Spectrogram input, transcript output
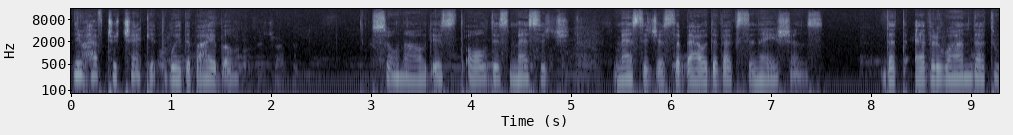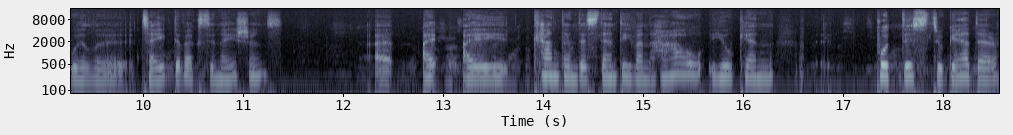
You have to check it with the bible. So now this all this message messages about the vaccinations that everyone that will uh, take the vaccinations uh, I, I can't understand even how you can put this together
